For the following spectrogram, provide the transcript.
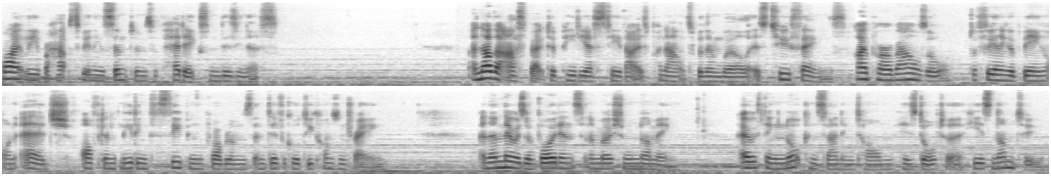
quietly perhaps feeling symptoms of headaches and dizziness. Another aspect of PTSD that is pronounced within Will is two things hyperarousal, the feeling of being on edge, often leading to sleeping problems and difficulty concentrating. And then there is avoidance and emotional numbing. Everything not concerning Tom, his daughter, he is numb to,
